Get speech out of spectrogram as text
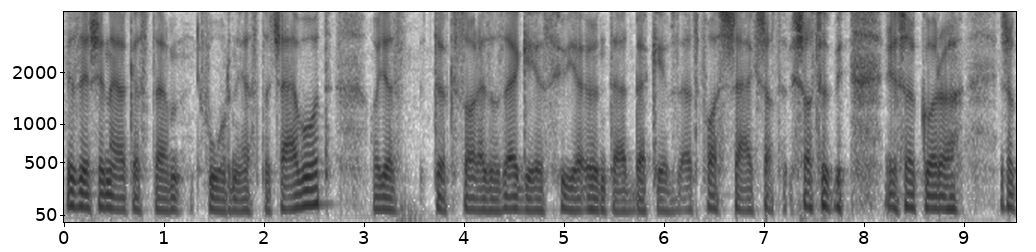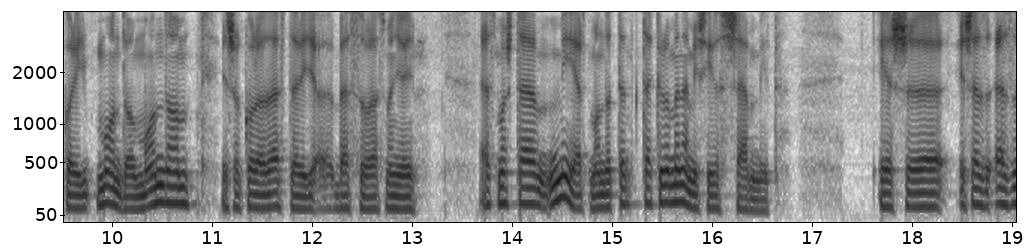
ezért én elkezdtem fúrni ezt a csávót, hogy ez tök szar ez az egész hülye, öntelt, beképzelt fasság, stb. stb. És akkor, és akkor így mondom, mondom, és akkor az Eszter így beszól, azt mondja, hogy ezt most te miért mondod? Te, te különben nem is írsz semmit. És, és ez, ez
